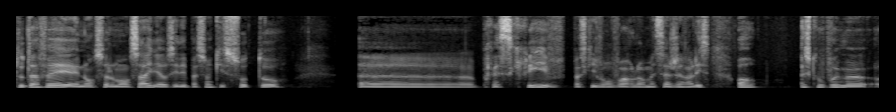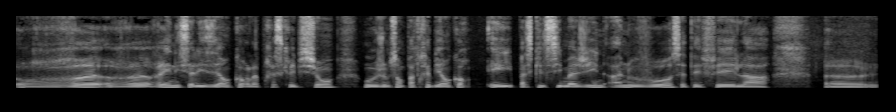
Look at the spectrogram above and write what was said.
Tout à fait, et non seulement ça, il y a aussi des patients qui s'auto prescrivent parce qu'ils vont voir leur médecin généraliste. Oh, est-ce que vous pouvez me réinitialiser encore la prescription ou je me sens pas très bien encore et parce qu'ils s'imaginent à nouveau cet effet là euh,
